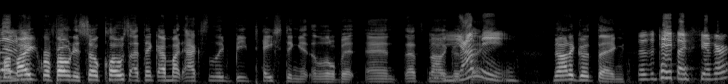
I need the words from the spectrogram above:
my evidence. microphone is so close, I think I might actually be tasting it a little bit, and that's not a good thing. Yummy. Not a good thing. Does it taste like sugar?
